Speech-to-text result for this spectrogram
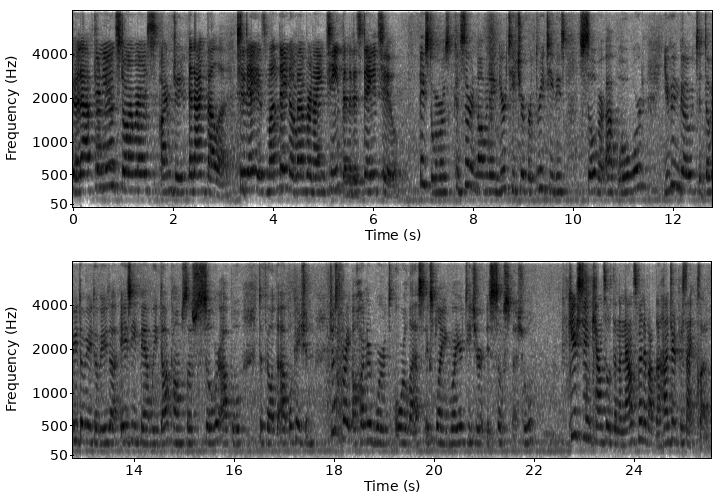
Good afternoon, Stormers. I'm Jade. And I'm Bella. Today is Monday, November 19th, and it is day two. Hey, Stormers. Consider nominating your teacher for 3TV's Silver Apple Award. You can go to www.azfamily.com slash silverapple to fill out the application. Just write 100 words or less explaining why your teacher is so special. Here's Student Council with an announcement about the 100% Club.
